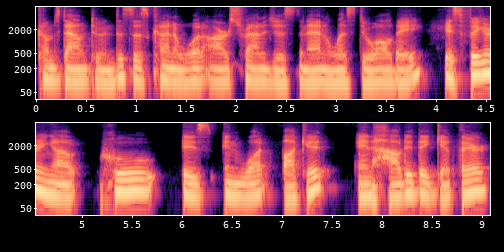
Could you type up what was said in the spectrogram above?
comes down to. And this is kind of what our strategists and analysts do all day is figuring out who is in what bucket and how did they get there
